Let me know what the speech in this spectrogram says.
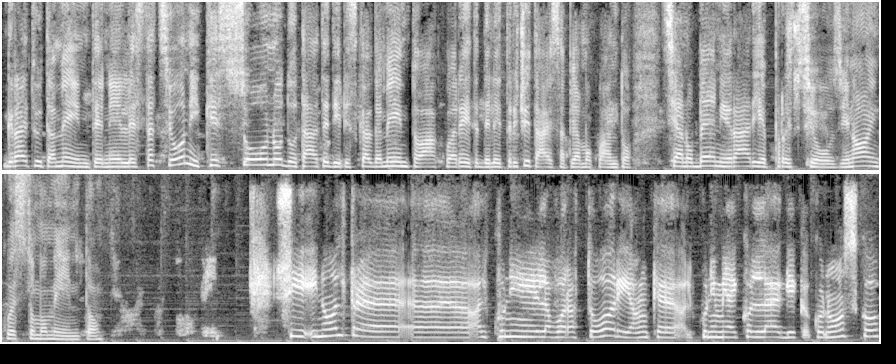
gratuitamente nelle stazioni che sono dotate di riscaldamento, acqua, rete ed elettricità e sappiamo quanto siano beni rari e preziosi no? in questo momento. Sì, inoltre eh, alcuni lavoratori, anche alcuni miei colleghi che conosco,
